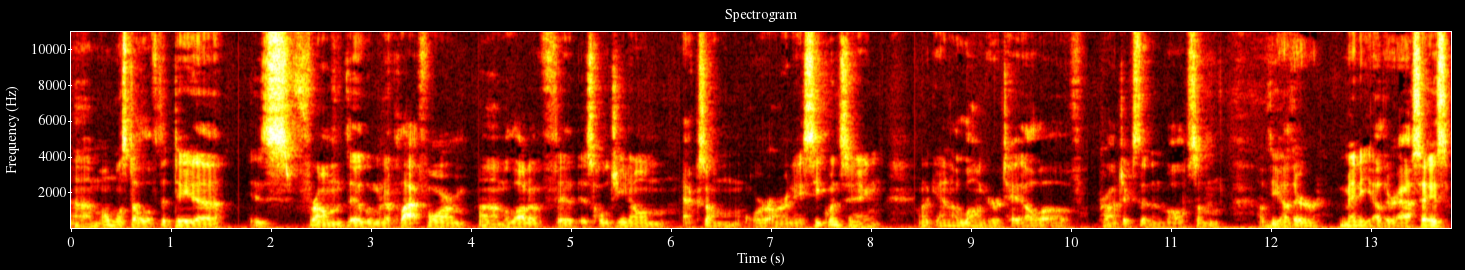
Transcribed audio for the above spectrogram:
Um, almost all of the data is from the Illumina platform. Um, a lot of it is whole genome, exome, or RNA sequencing. Again, a longer tail of projects that involve some of the other many other assays.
